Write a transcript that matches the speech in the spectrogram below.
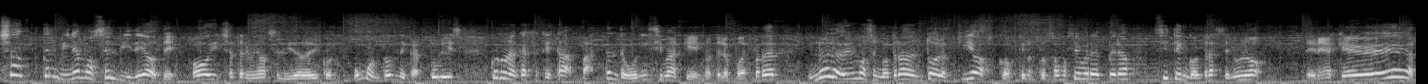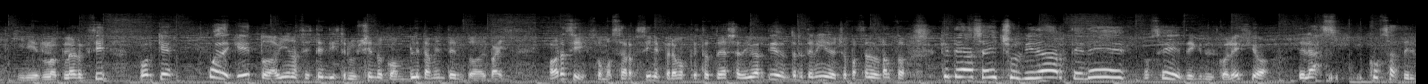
ya terminamos el video de hoy, ya terminamos el video de hoy con un montón de cartulis, con una caja que está bastante buenísima, que no te lo puedes perder. No lo habíamos encontrado en todos los kioscos que nos cruzamos siempre, pero si te encontrás en uno, tenés que adquirirlo, claro que sí, porque puede que todavía no se estén distribuyendo completamente en todo el país. Ahora sí, somos RCine, esperamos que esto te haya divertido, entretenido, hecho pasar el rato, que te haya hecho olvidarte de, no sé, del colegio, de las cosas del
